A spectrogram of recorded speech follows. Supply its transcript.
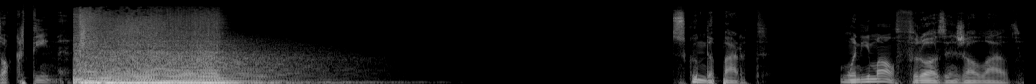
só cretina. Segunda parte. Um animal feroz enjaulado.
